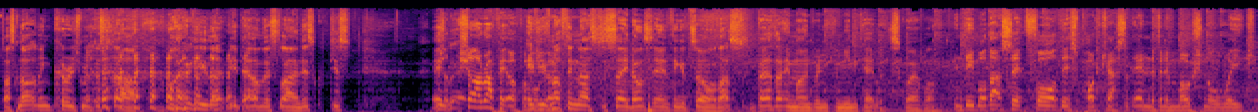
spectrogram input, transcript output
That's not an encouragement to start. Why don't you let me down this line? Just, just. Shall, shall I wrap it up? If we'll you've go? nothing nice to say, don't say anything at all. That's bear that in mind when you communicate with the square ball. Indeed, well, that's it for this podcast at the end of an emotional week.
